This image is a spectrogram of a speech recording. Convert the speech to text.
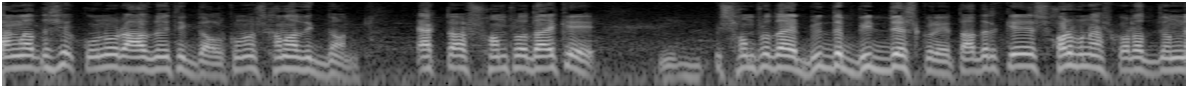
বাংলাদেশে কোনো রাজনৈতিক দল, কোনো সামাজিক দল, একটা সম্প্রদায়কে, সম্প্রদায়ের বিরুদ্ধে বিদ্বেষ করে তাদেরকে সর্বনাশ করার জন্য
